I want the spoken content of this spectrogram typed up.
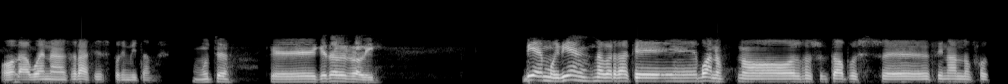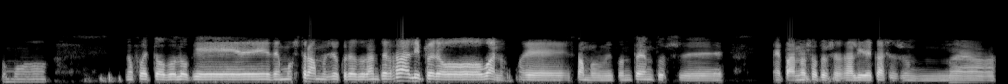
Hola, buenas, gracias por invitarme. Muchas. ¿Qué, ¿Qué tal el rally? Bien, muy bien. La verdad que, bueno, no el resultado, pues, eh, final no fue como, no fue todo lo que demostramos, yo creo, durante el rally, pero bueno, eh, estamos muy contentos. Eh, eh para nosotros el rally de casa es una,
